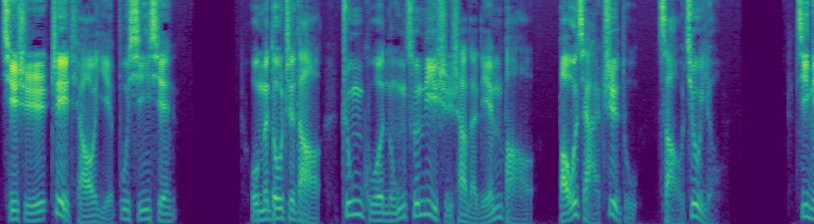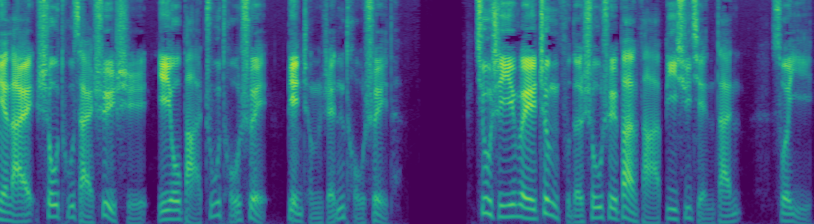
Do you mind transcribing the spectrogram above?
其实这条也不新鲜，我们都知道，中国农村历史上的联保。保甲制度早就有，近年来收屠宰税时，也有把猪头税变成人头税的。就是因为政府的收税办法必须简单，所以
